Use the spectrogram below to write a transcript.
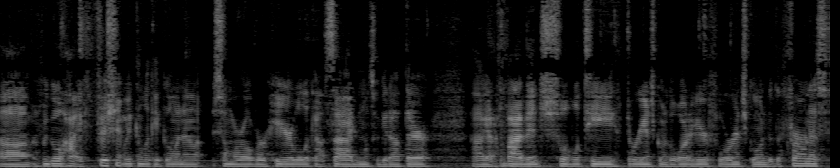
Uh, if we go high efficient, we can look at going out somewhere over here. We'll look outside once we get out there. Uh, I got a five inch swivel T, three inch going to the water here, four inch going to the furnace.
